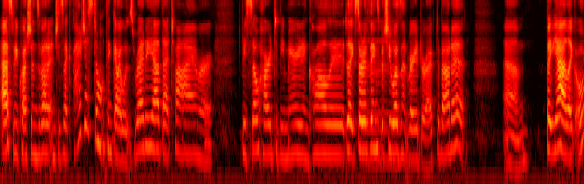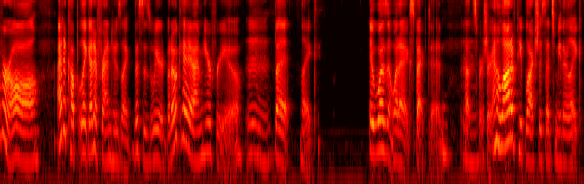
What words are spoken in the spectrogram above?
ask me questions about it and she's like i just don't think i was ready at that time or it'd be so hard to be married in college like sort of things but she wasn't very direct about it um but yeah like overall i had a couple like i had a friend who's like this is weird but okay i'm here for you Mm. but like it wasn't what I expected. That's for sure. And a lot of people actually said to me, they're like,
